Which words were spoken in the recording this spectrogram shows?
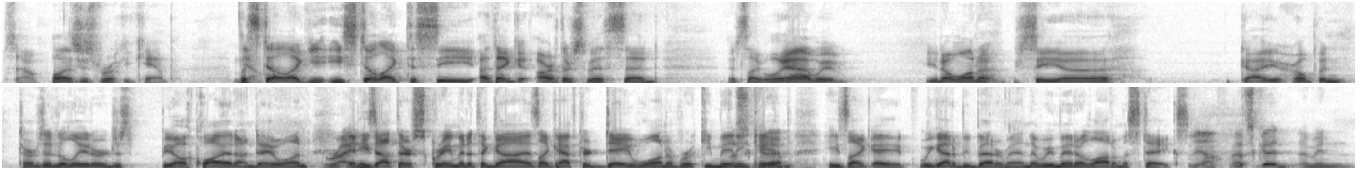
So Well, it's just rookie camp. But still, like you, you still like to see. I think Arthur Smith said, "It's like, well, yeah, we, you don't want to see a guy you're hoping turns into leader just be all quiet on day one, Right. And he's out there screaming at the guys like after day one of rookie mini camp. He's like, "Hey, we got to be better, man. That we made a lot of mistakes." Yeah, that's good. I mean,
